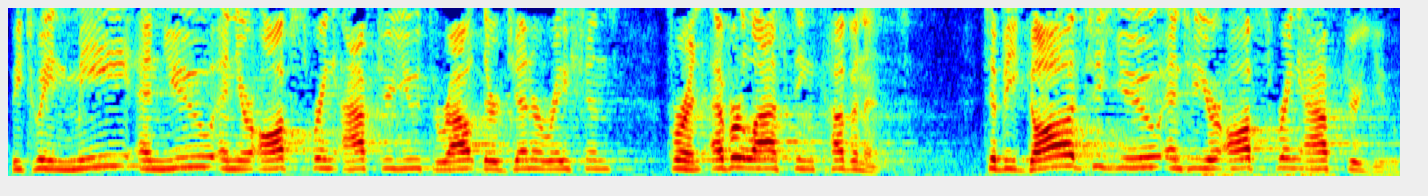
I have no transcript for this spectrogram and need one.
between me and you and your offspring after you throughout their generations for an everlasting covenant to be God to you and to your offspring after you.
